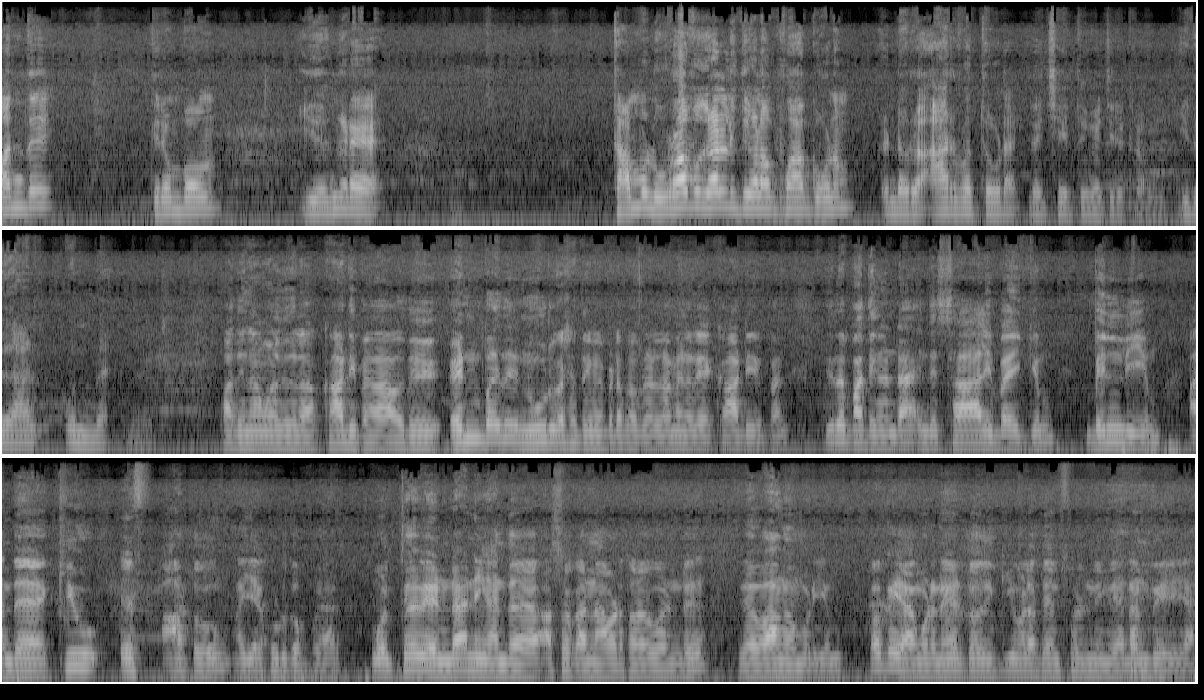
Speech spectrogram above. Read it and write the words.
வந்து திரும்பவும் எங்கட தமிழ் உறவுகள் இதுகளை பார்க்கணும் என்ற ஒரு ஆர்வத்தோட இதை சேர்த்து வச்சிருக்கிறோம். இதுதான் உண்மை. பார்த்தீங்கன்னா உங்களுக்கு இதில் காட்டிப்பேன். அதாவது எண்பது நூறு வருஷத்துக்கு மேற்பட்ட பொருட்கள் எல்லாமே நிறைய காட்டியிருப்பேன். இதில் பார்த்தீங்கன்னா இந்த சாலி பைக்கும் பென்லியும் அந்த QF ஆட்டோவும் ஐயா கொடுக்க போகிறார் உங்களுக்கு தேவைன்னா நீங்கள் அந்த அசோக் அண்ணாவோட தொடர்பு கொண்டு இதை வாங்க முடியும். ஓகே உங்களோட நேரத்தை ஒதுக்கி இவ்வளோ டைம் சொன்னீங்க நன்றி ஐயா.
